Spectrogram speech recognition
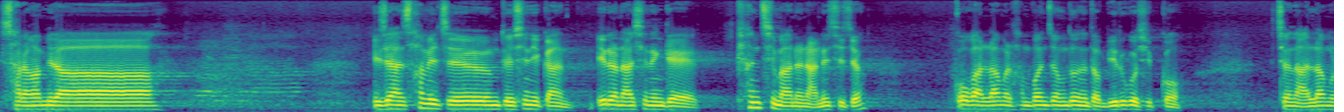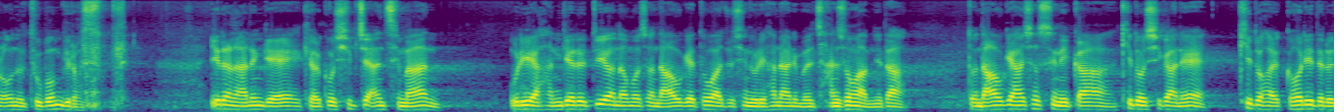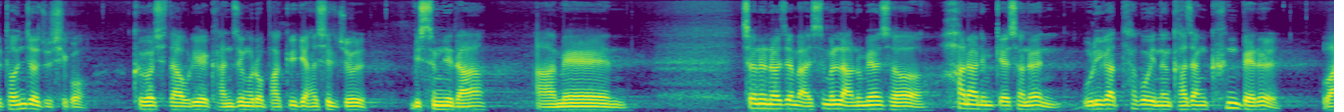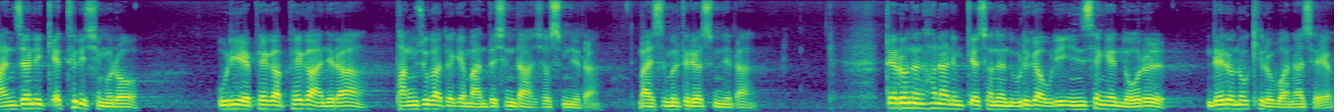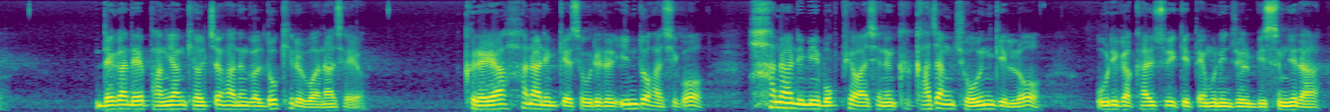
사랑합니다. 이제 한 3일쯤 되시니까 일어나시는 게 편치만은 않으시죠? 꼭 알람을 한 번 정도는 더 미루고 싶고, 저는 알람을 오늘 두 번 미뤘습니다. 일어나는 게 결코 쉽지 않지만, 우리의 한계를 뛰어넘어서 나오게 도와주신 우리 하나님을 찬송합니다. 또 나오게 하셨으니까 기도 시간에 기도할 거리들을 던져주시고, 그것이 다 우리의 간증으로 바뀌게 하실 줄 믿습니다. 아멘. 저는 어제 말씀을 나누면서 하나님께서는 우리가 타고 있는 가장 큰 배를 완전히 깨뜨리심으로 우리의 배가 배가 아니라 방주가 되게 만드신다 하셨습니다. 말씀을 드렸습니다. 때로는 하나님께서는 우리가 우리 인생의 노를 내려놓기를 원하세요. 내가 내 방향 결정하는 걸 놓기를 원하세요. 그래야 하나님께서 우리를 인도하시고 하나님이 목표하시는 그 가장 좋은 길로 우리가 갈 수 있기 때문인 줄 믿습니다.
